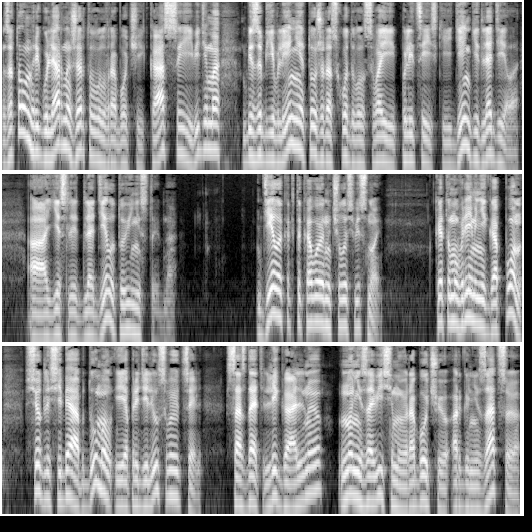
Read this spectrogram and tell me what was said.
Зато он регулярно жертвовал в рабочие кассы и, видимо, без объявления тоже расходовал свои полицейские деньги для дела, а если для дела, то и не стыдно. Дело как таковое началось весной. К этому времени Гапон – все для себя обдумал и определил свою цель – создать легальную, но независимую рабочую организацию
